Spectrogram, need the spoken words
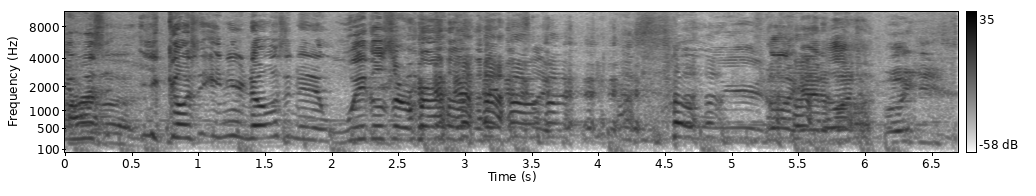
It was. Uh, it goes in your nose and then it wiggles around. Like, it's like, it's so weird. Oh, I feel like I had a bunch of boogies.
